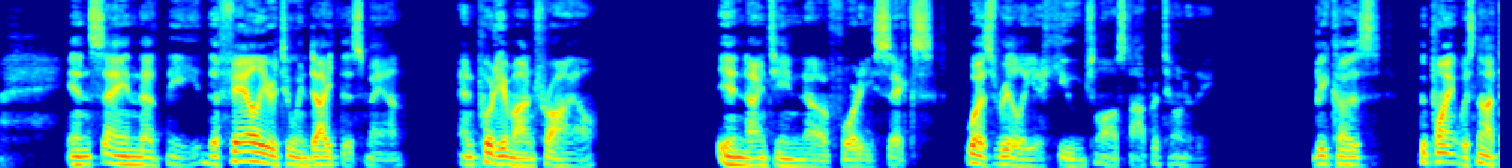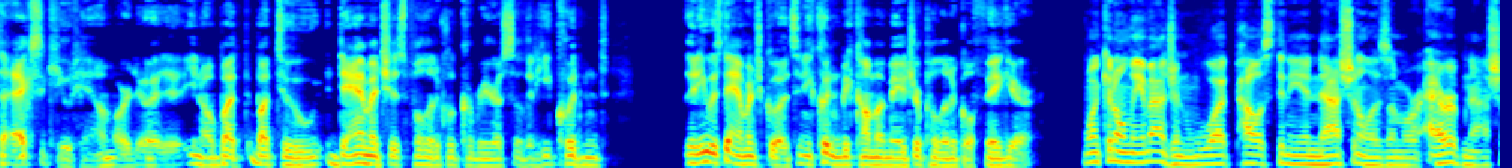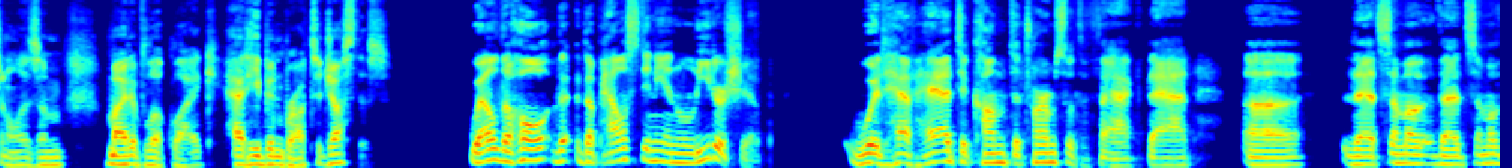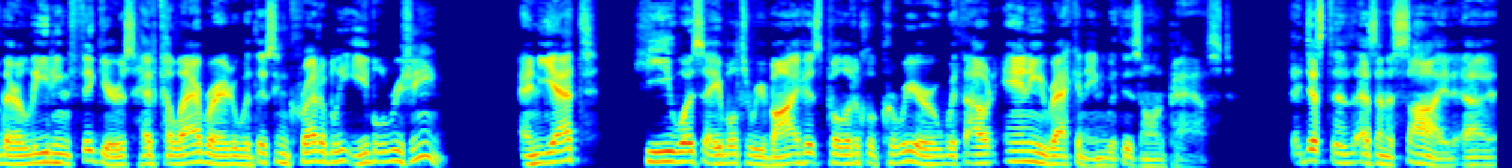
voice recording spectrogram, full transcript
in saying that the the failure to indict this man and put him on trial in 1946 was really a huge lost opportunity because the point was not to execute him or uh, you know but but to damage his political career so that he couldn't that he was damaged goods and he couldn't become a major political figure one can only imagine what Palestinian nationalism or Arab nationalism might have looked like had he been brought to justice. Well, the whole the, the Palestinian leadership would have had to come to terms with the fact that uh, that some of that some of their leading figures had collaborated with this incredibly evil regime, and yet he was able to revive his political career without any reckoning with his own past. Just as an aside, uh,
